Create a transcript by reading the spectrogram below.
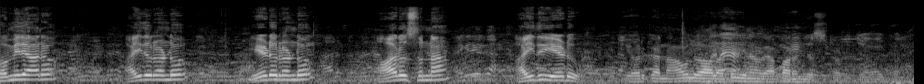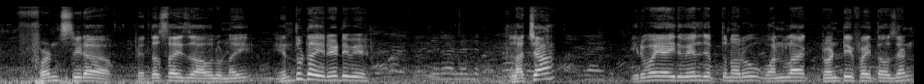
తొమ్మిది ఆరు ఐదు రెండు ఏడు రెండు ఆరు సున్నా ఐదు ఏడు. ఎవరికైనా ఆవులు కావాలంటే ఈయన వ్యాపారం చేస్తున్నాడు ఫ్రెండ్స్ ఫ్రంట్స్ ఈడ పెద్ద సైజు ఆవులు ఉన్నాయి. ఎంతుంటాయి రేట్ రేటు ఇవి? లచ్చ? ఇరవై ఐదు వేలు చెప్తున్నారు. One lakh twenty five thousand.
